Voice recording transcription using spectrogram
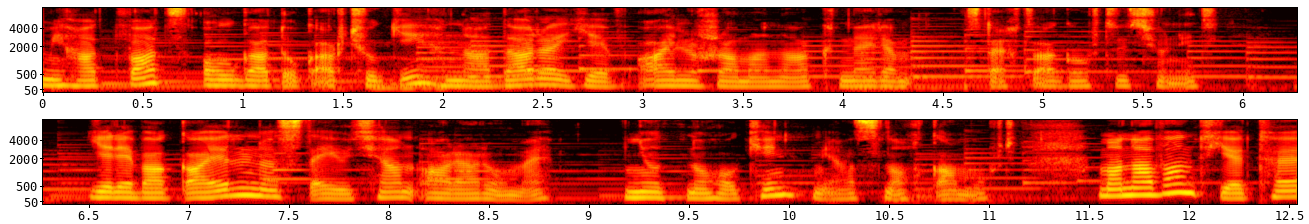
մի հատված Օլգա Տոկարչուկի հնադարը եւ այլ ժամանակները ստեղծագործությունից։ Երևակայելն ըստ էության արարում է։ Նյութն ու հոգին միացնող կամուրջ։ Մանավանդ եթե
